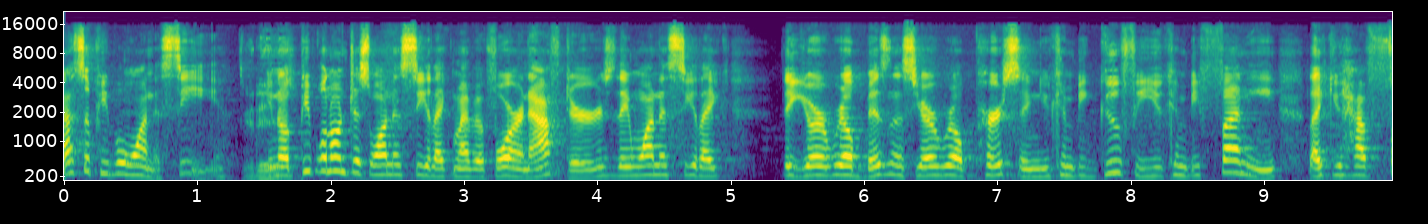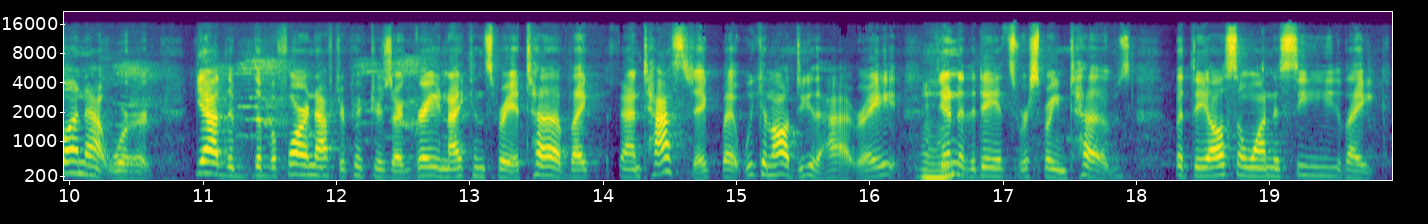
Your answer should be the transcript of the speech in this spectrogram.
that's what people want to see. It You know, people don't just want to see like my before and afters. They want to see like that you're a real business, you're a real person. You can be goofy, you can be funny, like you have fun at work. Yeah, the, the before and after pictures are great, and I can spray a tub, like fantastic. But we can all do that, right? At the end mm-hmm. of the day, it's we're spraying tubs. But they also want to see like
